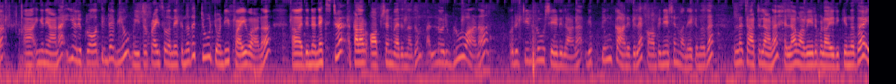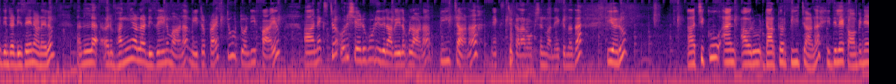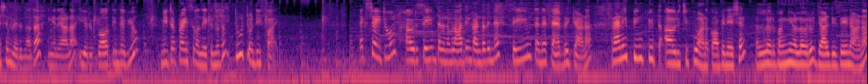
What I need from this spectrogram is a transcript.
ഇങ്ങനെയാണ് ഈ ഒരു ക്ലോത്തിന്റെ വ്യൂ മീറ്റർ പ്രൈസ് വന്നേക്കുന്നത് ടു ട്വന്റി ഫൈവ് ആണ് ഇതിന്റെ നെക്സ്റ്റ് കളർ ഓപ്ഷൻ വരുന്നതും നല്ലൊരു ബ്ലൂ ആണ്. ഒരു ടിൽ ബ്ലൂ ഷെയ്ഡിലാണ് വിത്ത് പിങ്ക് ആണ് ഇതിലെ കോമ്പിനേഷൻ വന്നേക്കുന്നത്. നല്ല ചാർട്ടിലാണ് എല്ലാം അവൈലബിൾ ആയിരിക്കുന്നത്. ഇതിന്റെ ഡിസൈൻ ആണെങ്കിലും നല്ല ഒരു ഭംഗിയുള്ള ഡിസൈനുമാണ്. Metre price two twenty five next ഒരു ഷെയ്ഡ് കൂടി ഇതിൽ അവൈലബിൾ ആണ്. പീച്ചാണ് നെക്സ്റ്റ് കളർ ഓപ്ഷൻ വന്നേക്കുന്നത്. ഈ ഒരു ചിക്കു ആൻഡ് ആ ഒരു ഡാർക്കർ പീച്ചാണ് ഇതിലെ കോമ്പിനേഷൻ വരുന്നത് ഇങ്ങനെയാണ്. ഈ ഒരു ക്ലോത്തിന്റെ വ്യൂ മീറ്റർ പ്രൈസ് വന്നേക്കുന്നതും ടു ട്വന്റി ഫൈവ് നെക്സ്റ്റ് ഐറ്റവും ആ ഒരു സെയിം തന്നെ നമ്മൾ ആദ്യം കണ്ടതിന്റെ സെയിം തന്നെ ഫാബ്രിക്കാണ് റാണി പിങ്ക് വിത്ത് ആ ഒരു ചിക്കു ആണ് കോമ്പിനേഷൻ നല്ലൊരു ഭംഗിയുള്ള ഒരു ജാൾ ഡിസൈനാണ്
